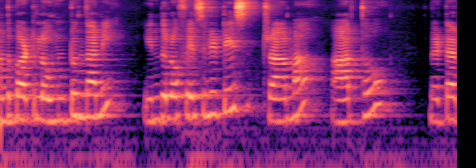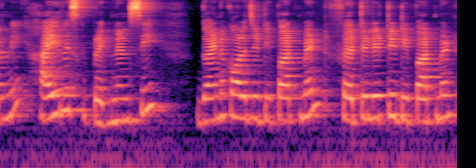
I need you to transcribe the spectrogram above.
అందుబాటులో ఉంటుందని ఇందులో facilities trauma ortho maternity high risk pregnancy gynaecology department fertility department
